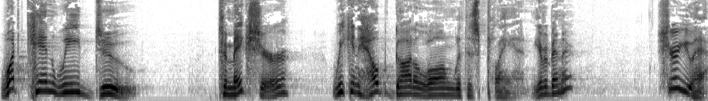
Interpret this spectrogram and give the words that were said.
What can we do to make sure we can help God along with his plan? You ever been there? Sure, you have.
